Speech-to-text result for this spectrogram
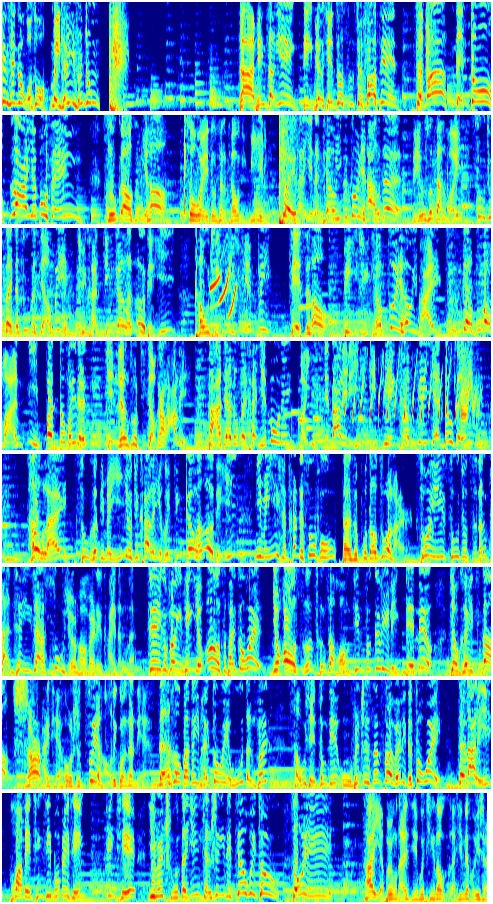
天天跟我做，每天一分钟。大屏上映，订票选座时却发现什么人多那也不行。叔告诉你哈，座位就像挑女秘书，再烂也能挑一个最好的。比如说上回叔就带着叔的小妹去看《金刚狼二点一》，偷情必须隐蔽，这时候必须挑最后一排，只要不爆满，一般都没人。尽量坐犄角旮旯里，大家都在看银幕呢，没时间搭理你，你边看边演都行。后来，苏和你们姨又去看了一回《金刚狼二点一》，你们姨想看着舒服，但是不知道坐哪儿，所以苏就只能展现一下数学方面的才能了。这个放映厅有二十排座位，用二十乘上黄金分割率零点六，就可以知道十二排前后是最好的观看点。然后把那一排座位五等分，首选中间五分之三范围里的座位，在那里画面清晰不变形，并且因为处在音响声音的交汇处，所以再也不用担心会听到恶心的回声。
